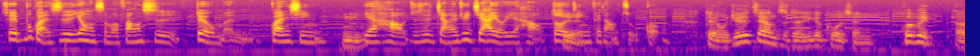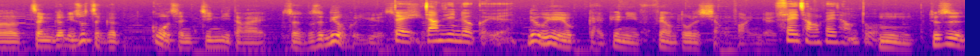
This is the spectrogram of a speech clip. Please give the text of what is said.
所以不管是用什么方式对我们关心也好，嗯、就是讲一句加油也好，都已经非常足够。对，我觉得这样子的一个过程，会不会呃，整个你说整个。过程经历大概整个是六个月是是？对，将近六个月。六个月有改变你非常多的想法，应该是非常非常多。嗯，就是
